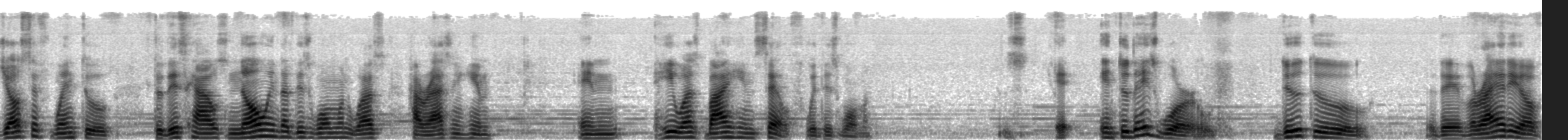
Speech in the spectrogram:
Joseph went to, to this house knowing that this woman was harassing him, and he was by himself with this woman. in today's world, due to the variety of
